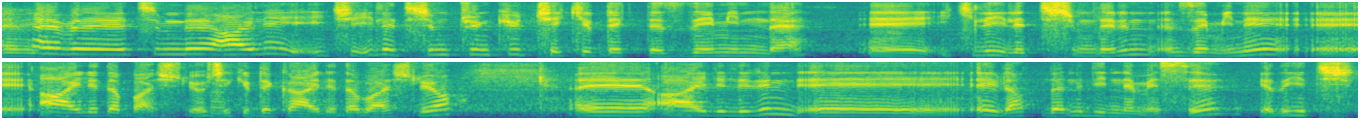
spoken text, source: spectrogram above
evet. Evet şimdi aile içi iletişim çünkü çekirdekte, zeminde e, ikili iletişimlerin zemini e, ailede başlıyor, çekirdek ailede başlıyor. E, ailelerin e, evlatlarını dinlemesi ya da yetiş,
